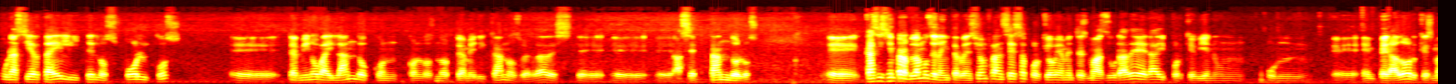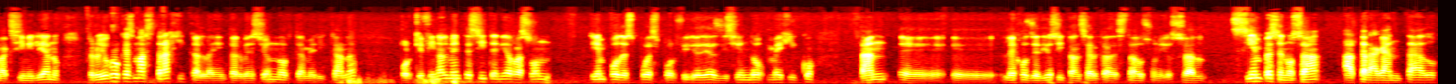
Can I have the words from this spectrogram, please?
una cierta élite, los polcos, eh, terminó bailando con, con, los norteamericanos, ¿verdad? Este, aceptándolos. casi siempre hablamos de la intervención francesa porque obviamente es más duradera y porque viene un, un emperador que es Maximiliano, pero yo creo que es más trágica la intervención norteamericana porque finalmente sí tenía razón tiempo después Porfirio Díaz diciendo México tan lejos de Dios y tan cerca de Estados Unidos. O sea, siempre se nos ha atragantado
